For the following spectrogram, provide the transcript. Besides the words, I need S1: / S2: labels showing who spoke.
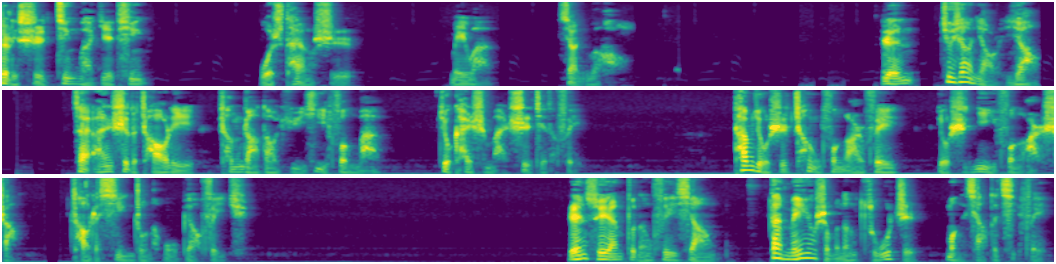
S1: 这里是今晚夜听，我是太阳石，每晚向你问好。人就像鸟一样，在安适的巢里成长到羽翼丰满，就开始满世界的飞。他们有时乘风而飞，有时逆风而上，朝着心中的目标飞去。人虽然不能飞翔。但没有什么能阻止梦想的起飞。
